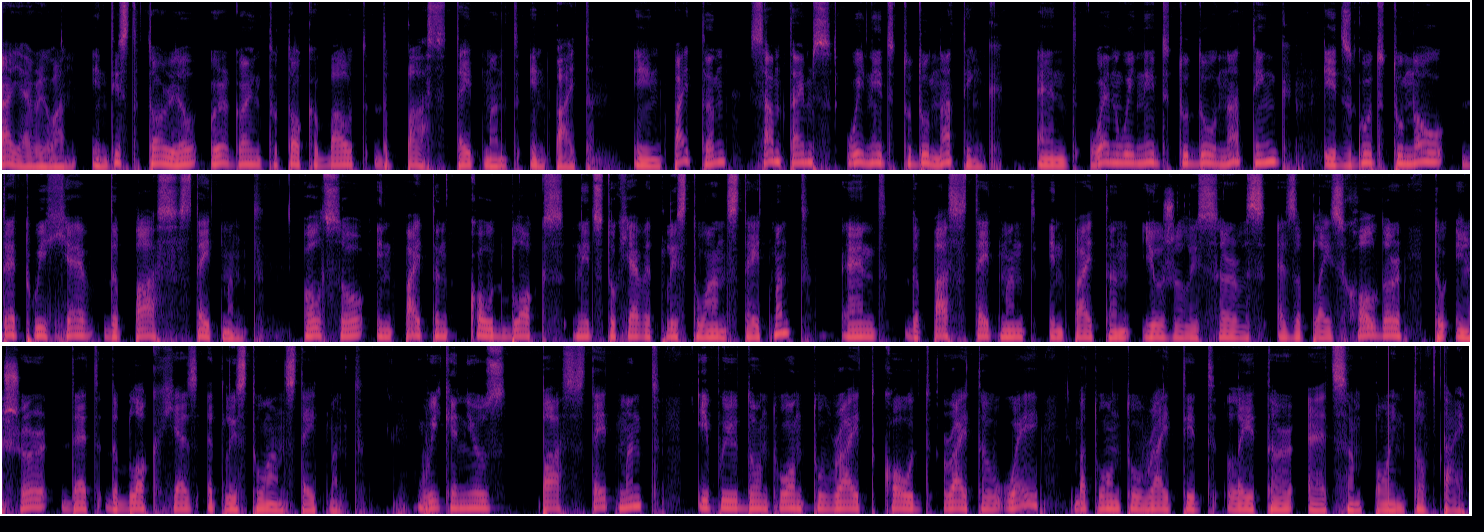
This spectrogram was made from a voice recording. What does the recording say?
Hi everyone, in this tutorial we're going to talk about the pass statement in Python. In Python sometimes we need to do nothing and when we need to do nothing it's good to know that we have the pass statement. Also in Python code blocks needs to have at least one statement and the pass statement in Python usually serves as a placeholder to ensure that the block has at least one statement. We can use pass statement if we don't want to write code right away but want to write it later at some point of time.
